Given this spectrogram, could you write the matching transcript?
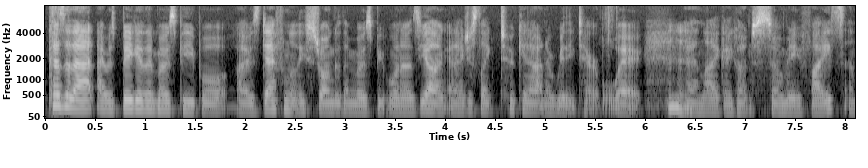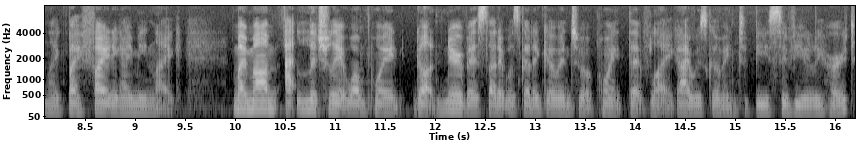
because of that, I was bigger than most people. I was definitely stronger than most people when I was young, and I just like took it out in a really terrible way. Mm-hmm. And like I got into so many fights, and like by fighting I mean like my mom at literally at one point got nervous that it was going to go into a point that like I was going to be severely hurt.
